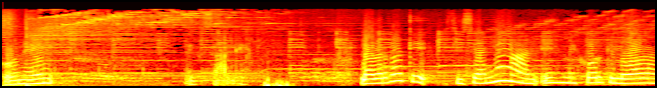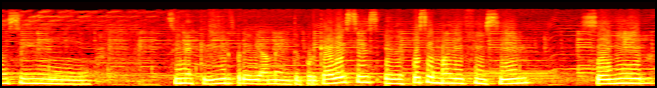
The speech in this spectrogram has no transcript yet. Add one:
con el exhale. La verdad que si se animan es mejor que lo hagan sin, sin escribir previamente, porque a veces eh, después es más difícil seguir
